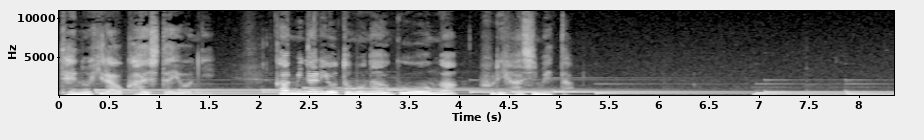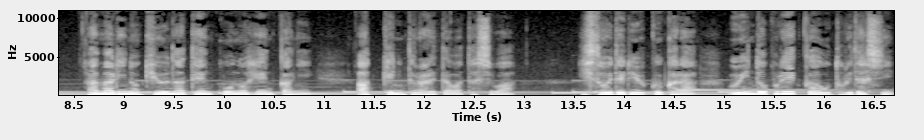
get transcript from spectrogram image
手のひらを返したように雷を伴う豪雨が降り始めた。あまりの急な天候の変化にあっけに取られた私は急いでリュックからウィンドブレーカーを取り出し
